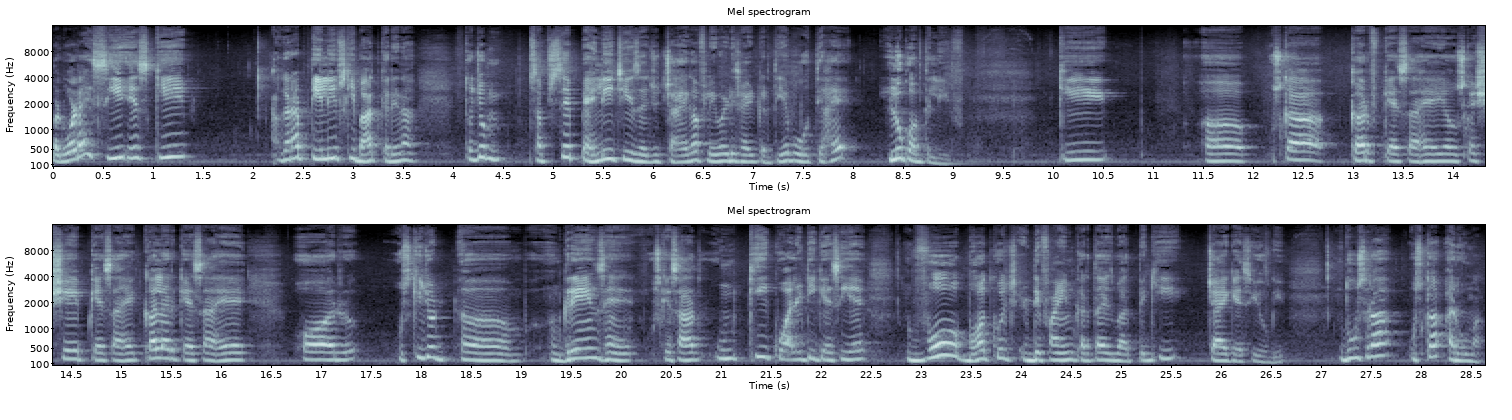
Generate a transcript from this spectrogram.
But what I see is कि अगर आप टी लीव्स की बात करें ना तो जो सबसे पहली चीज़ है जो चाय का फ्लेवर डिसाइड करती है वो होता है लुक ऑफ़ द लीफ कि अ, उसका कर्व कैसा है या उसका शेप कैसा है कलर कैसा है और उसकी जो ग्रेन्स हैं, उसके साथ उनकी क्वालिटी कैसी है, वो बहुत कुछ डिफाइन करता है इस बात पे कि चाय कैसी होगी। दूसरा, उसका aroma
